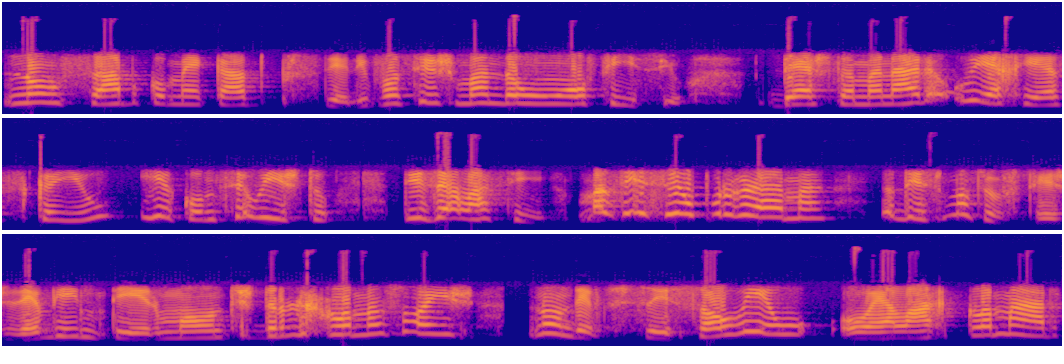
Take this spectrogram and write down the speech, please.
não sabe como é que há de proceder, e vocês mandam um ofício. Desta maneira, o IRS caiu e aconteceu isto. Diz ela assim, mas isso é o programa. Eu disse, mas vocês devem ter montes de reclamações. Não deve ser só eu ou ela a reclamar.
